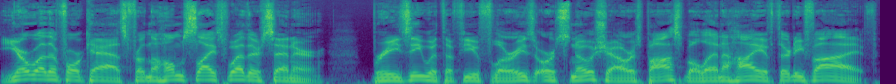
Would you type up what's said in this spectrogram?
Your weather forecast from the Home Slice Weather Center. Breezy with a few flurries or snow showers possible and a high of 35.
